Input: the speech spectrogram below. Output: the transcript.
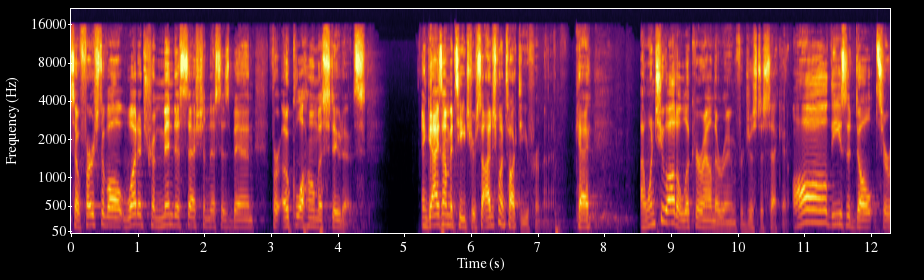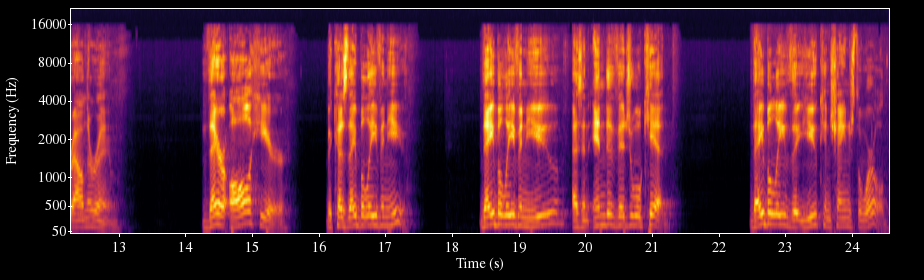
So, first of all, what a tremendous session this has been for Oklahoma students. And, guys, I'm a teacher, so I just want to talk to you for a minute, okay? I want you all to look around the room for just a second. All these adults around the room, they're all here because they believe in you. They believe in you as an individual kid. They believe that you can change the world.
